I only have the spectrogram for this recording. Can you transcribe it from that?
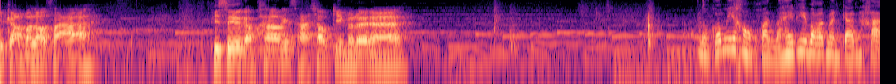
พี่กลับมาแล้วสา พี่ซื้อกับข้าวที่สาชอบกินมาด้วยนะ หนูก็มีของขวัญมาให้พี่บอสเหมือนกันค่ะ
